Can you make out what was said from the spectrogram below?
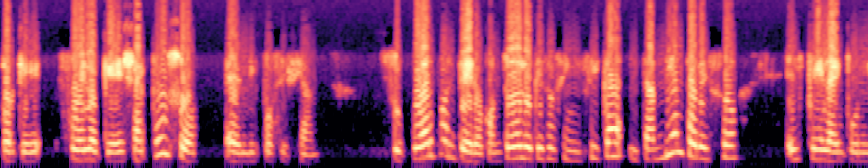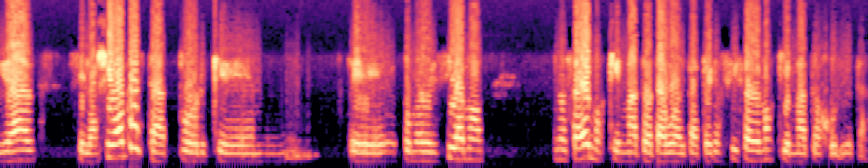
porque fue lo que ella puso en disposición. Su cuerpo entero, con todo lo que eso significa, y también por eso es que la impunidad se la lleva puesta, porque, mm, eh, como decíamos, no sabemos quién mató a Atahualpa, pero sí sabemos quién mató a Julieta.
